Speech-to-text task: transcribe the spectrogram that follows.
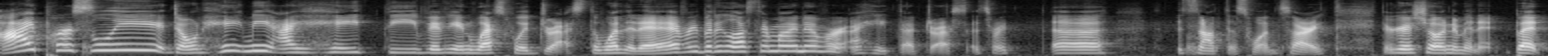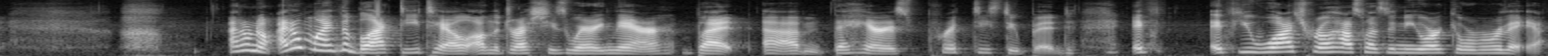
I personally don't hate me. I hate the Vivienne Westwood dress, the one that everybody lost their mind over. I hate that dress. It's right. Uh, it's not this one. Sorry, they're gonna show in a minute. But I don't know. I don't mind the black detail on the dress she's wearing there, but um, the hair is pretty stupid. If if you watch Real Housewives of New York, you'll remember that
